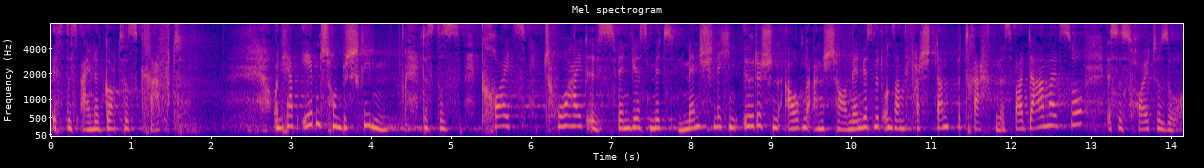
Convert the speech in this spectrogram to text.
ist es eine Gotteskraft. Und ich habe eben schon beschrieben, dass das Kreuz Torheit ist, wenn wir es mit menschlichen, irdischen Augen anschauen, wenn wir es mit unserem Verstand betrachten. Es war damals so, es ist heute so.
